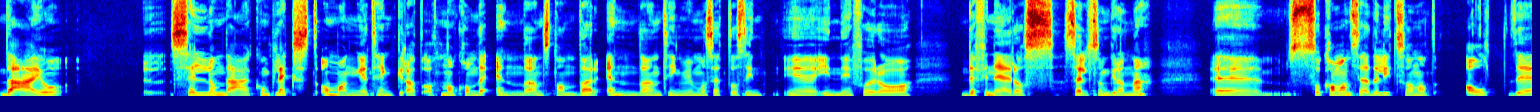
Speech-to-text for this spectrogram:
det er jo selv om det er komplekst, og mange tenker at, at, nå kom det enda en standard, enda en ting vi må sette oss inn, inn i for å definere oss selv som grønne, eh, så kan man se det litt sånn at alt det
